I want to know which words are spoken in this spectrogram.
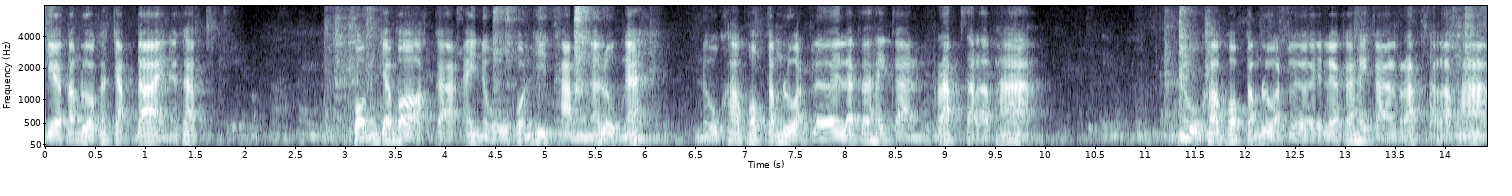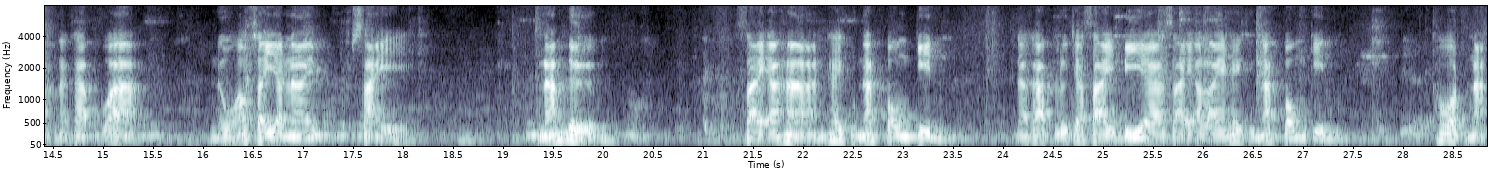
เดี๋ยวตำรวจก็จับได้นะครับ ผมจะบอกกับไอ้หนูคนที่ทำนะลูกนะ หนูเข้าพบตำรวจเลย แล้วก็ให้การรับสารภาพ หนูเข้าพบตำรวจเลย แล้วก็ให้การรับสารภาพนะครับว่าหนูเอาไซยาไนด์ใส่ น้ำดื่ม ใส่อาหารให้คุณนัทปงกินนะครับ หรือจะใส่เบียร์ใส่อะไรให้คุณนัทปงกิน โทษหนัก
